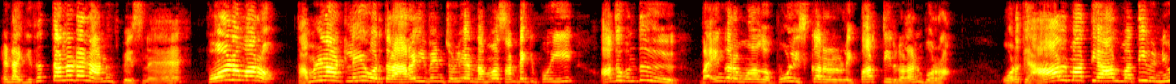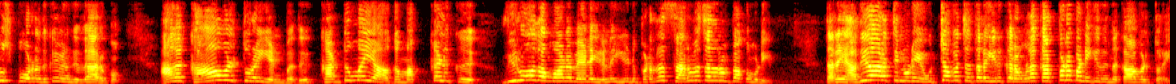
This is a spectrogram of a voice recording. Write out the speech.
ஏண்டா இதைத்தானடா நானும் பேசினேன்? போன வாரம் தமிழ்நாட்டிலேயே ஒருத்தர் அறையுவேன்னு சொல்லி அந்த அம்மா சண்டைக்கு போய் அதை வந்து பயங்கரமாக போலீஸ்காரர்களை பார்த்தீர்களான்னு போடுறான். உனக்கு ஆள் மாத்தி ஆள் மாத்தி இவன் நியூஸ் போடுறதுக்கு இவனுக்கு இதா இருக்கும். ஆக காவல்துறை என்பது கடுமையாக மக்களுக்கு விரோதமான வேலைகளில் ஈடுபடுறத சர்வசாதாரணம் பார்க்க முடியும். தன்னை அதிகாரத்தினுடைய உச்சபட்சத்துல இருக்கிறவங்களா கற்பனை பண்ணிக்குது இந்த காவல்துறை.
